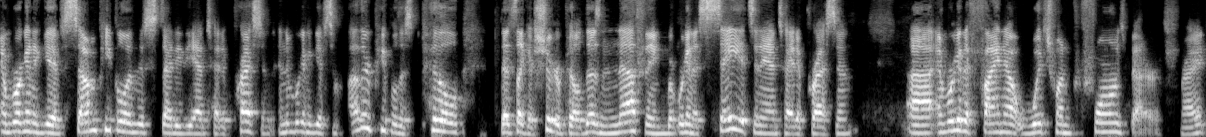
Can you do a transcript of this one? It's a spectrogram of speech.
and we're going to give some people in this study the antidepressant, and then we're going to give some other people this pill that's like a sugar pill, does nothing, but we're going to say it's an antidepressant uh, and we're going to find out which one performs better, right?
